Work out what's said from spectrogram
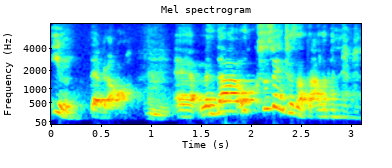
inte bra. Eh, men det är också så intressant att alla bara, nej men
